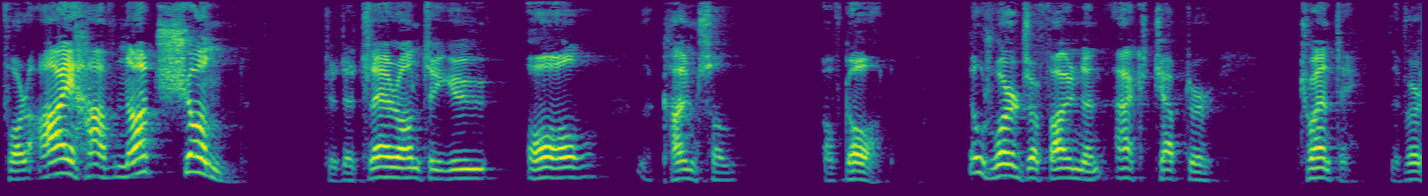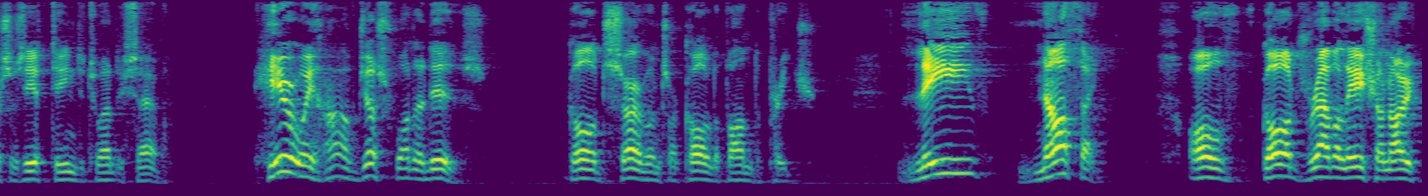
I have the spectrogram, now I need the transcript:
For I have not shunned to declare unto you all the counsel of God. Those words are found in Acts chapter 20 the verses 18 to 27. Here we have just what it is God's servants are called upon to preach. Leave nothing of God's revelation out.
